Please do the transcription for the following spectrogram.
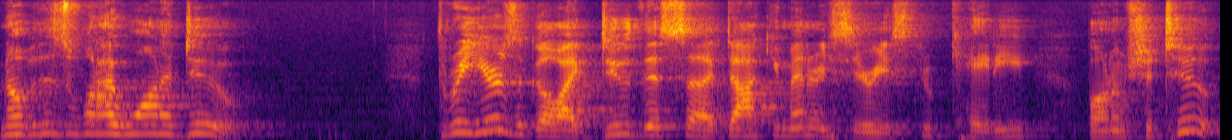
No, but this is what I want to do. Three years ago, I do this uh, documentary series through Katie Bonham Chatou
